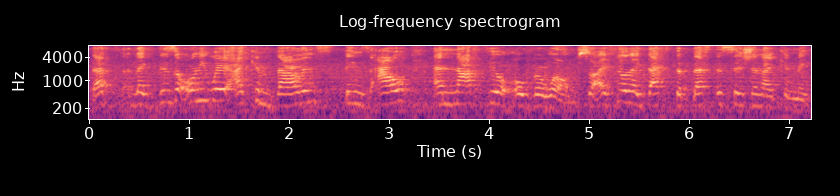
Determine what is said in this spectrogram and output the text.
That's like this is the only way I can balance things out and not feel overwhelmed. So I feel like that's the best decision I can make.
